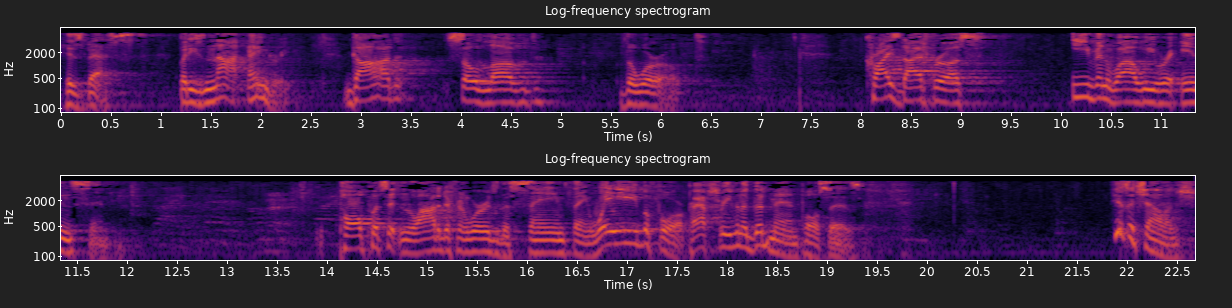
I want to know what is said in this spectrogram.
his best but he's not angry. God so loved the world. Christ died for us even while we were in sin. Paul puts it in a lot of different words, the same thing. Way before, perhaps for even a good man, Paul says. Here's a challenge.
